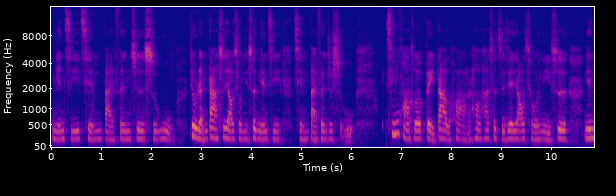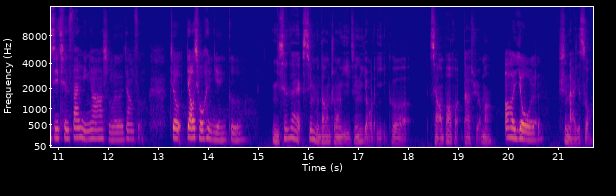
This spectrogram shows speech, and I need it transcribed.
年级前百分之十五，就人大是要求你是年级前百分之十五，清华和北大的话，然后他是直接要求你是年级前三名啊什么的，这样子就要求很严格。你现在心目当中已经有了一个想要报考大学吗？啊，有了，是哪一所？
